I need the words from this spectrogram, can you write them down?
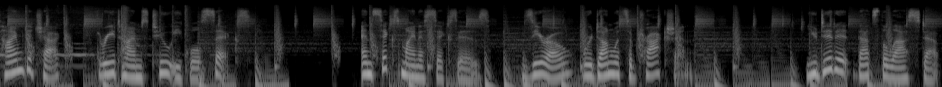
Time to check. 3 times 2 equals 6. And 6 minus 6 is 0. We're done with subtraction. You did it, that's the last step.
